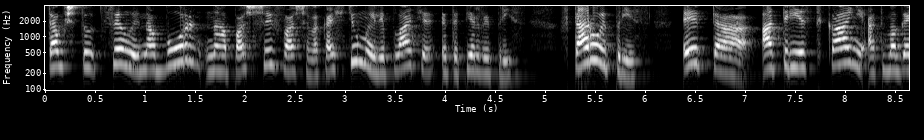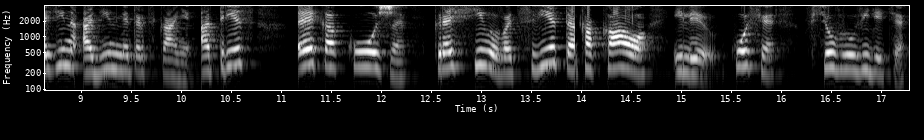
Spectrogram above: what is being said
Так что целый набор на пошив вашего костюма или платья – это первый приз. Второй приз – это отрез ткани от магазина 1 метр ткани. Отрез эко-кожи красивого цвета, какао или кофе, все вы увидите.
